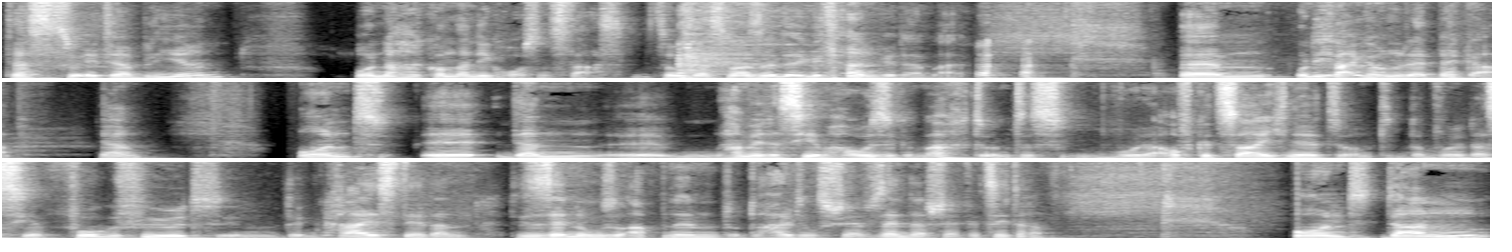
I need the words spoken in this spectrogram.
das zu etablieren. Und nachher kommen dann die großen Stars. So, das war so der Gedanke dabei. ähm, und ich war eigentlich auch nur der Backup. Ja? Und äh, dann äh, haben wir das hier im Hause gemacht und das wurde aufgezeichnet und dann wurde das hier vorgeführt in dem Kreis, der dann diese Sendung so abnimmt, Unterhaltungschef, Senderchef etc. Und dann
